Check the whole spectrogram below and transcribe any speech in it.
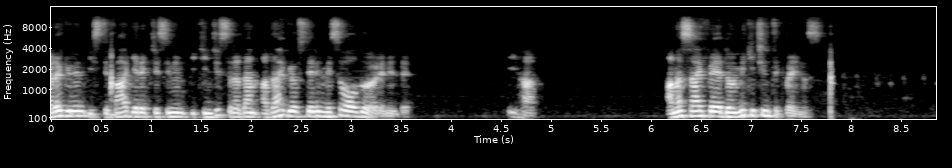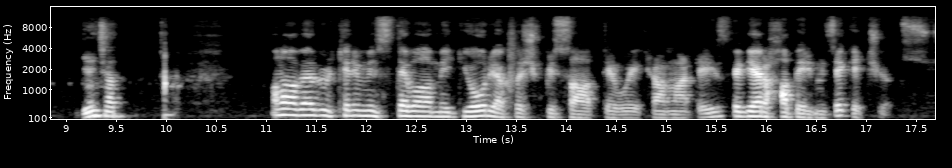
Karagül'ün istifa gerekçesinin ikinci sıradan aday gösterilmesi olduğu öğrenildi. İHA Ana sayfaya dönmek için tıklayınız. Genç Hat Ana haber bültenimiz devam ediyor. Yaklaşık bir saattir bu ekranlardayız ve diğer haberimize geçiyoruz.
